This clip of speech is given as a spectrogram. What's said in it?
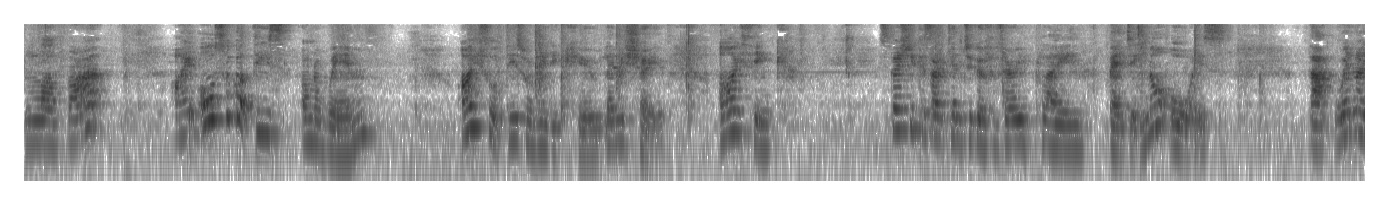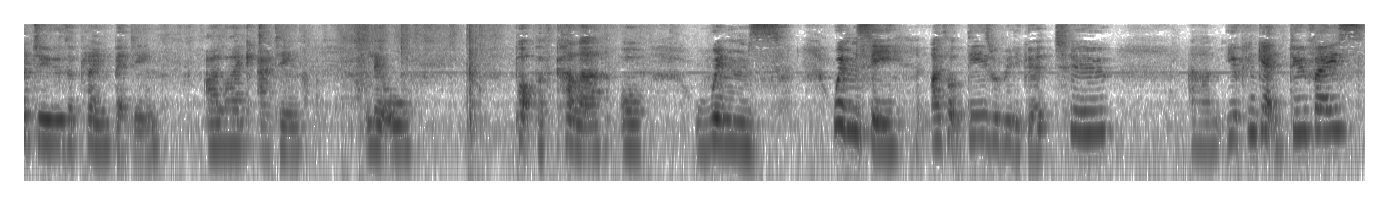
Love that. I also got these on a whim. I thought these were really cute. Let me show you. I think especially because I tend to go for very plain bedding not always that when I do the plain bedding I like adding little pop of colour or whims, whimsy. I thought these were really good too. Um, you can get duvets,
